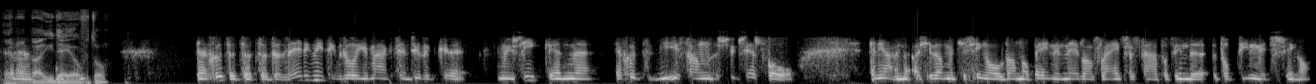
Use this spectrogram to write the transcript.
Je hebt daar wel een idee over, toch? Ja, goed, dat, dat, dat weet ik niet. Ik bedoel, je maakt natuurlijk eh, muziek en eh, ja goed, die is dan succesvol. En ja, en als je dan met je single dan op één in de Nederlandse lijst staat of in de top 10 met je single,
